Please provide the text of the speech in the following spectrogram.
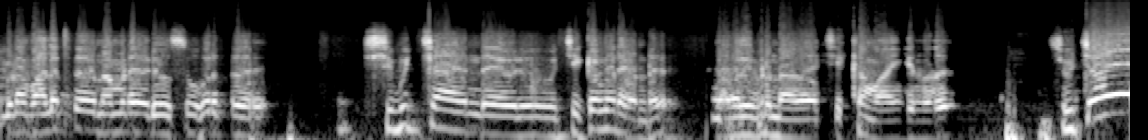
ഇവിടെ വലത്ത് നമ്മുടെ ഒരു സുഹൃത്ത് ഷിബുച്ചായന്റെ ഒരു ചിക്കൻ കടയുണ്ട്. ഞങ്ങൾ ഇവിടെ നിന്നാണ് ചിക്കൻ വാങ്ങിക്കുന്നത്. ഷുച്ചായോ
